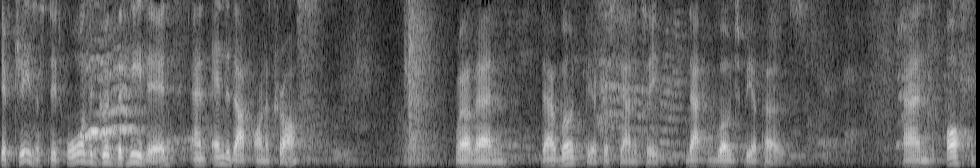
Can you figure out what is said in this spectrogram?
If Jesus did all the good that he did and ended up on a cross, well, then there won't be a Christianity that won't be opposed. And often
